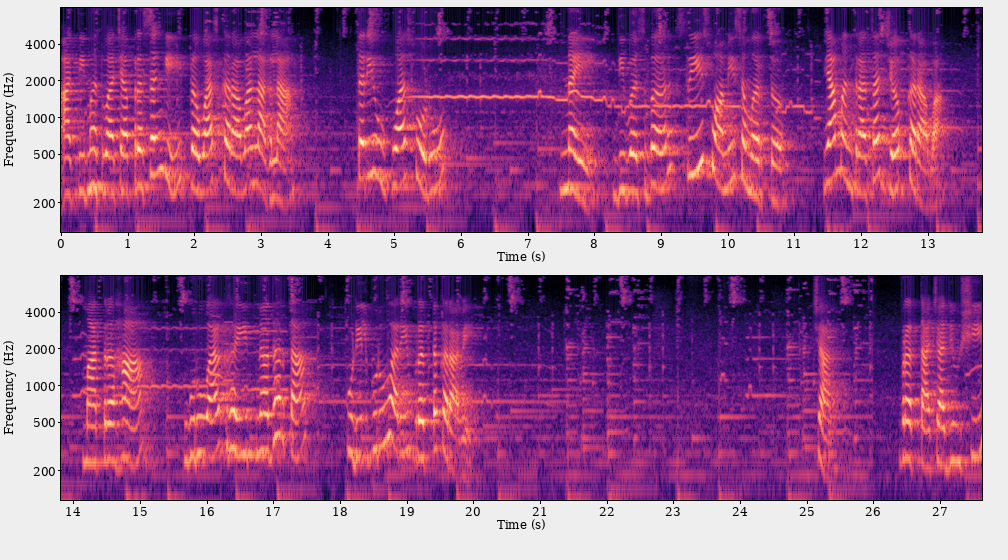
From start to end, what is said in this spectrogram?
अति महत्त्वाच्या प्रसंगी प्रवास करावा लागला. तरी उपवास सोडू नये. दिवसभर श्री स्वामी समर्थ. या मंत्राचा जप करावा. मात्र हा गुरुवार ग्रहीत न धरता पुढील गुरुवारी व्रत करावे. चार. व्रताच्या दिवशी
